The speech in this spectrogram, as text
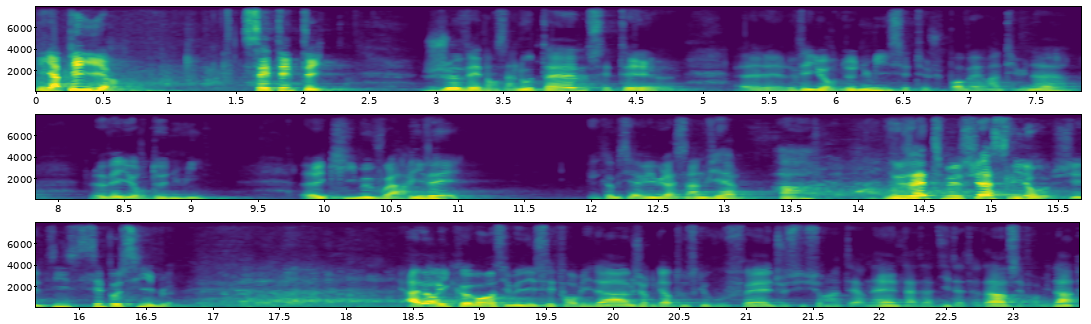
il y a pire. Cet été, je vais dans un hôtel, c'était euh, euh, le veilleur de nuit, c'était, je sais pas, vers 21h, le veilleur de nuit euh, qui me voit arriver, et comme s'il avait vu la Sainte Vierge. Ah, vous êtes monsieur Asselineau J'ai dit c'est possible. Alors il commence, il me dit c'est formidable, je regarde tout ce que vous faites, je suis sur Internet, c'est formidable,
